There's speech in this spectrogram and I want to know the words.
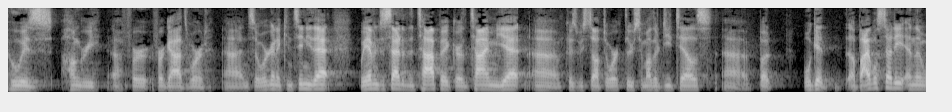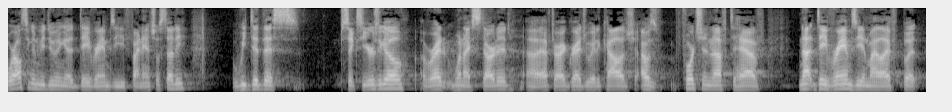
who is hungry uh, for, for God's word. Uh, and so we're going to continue that. We haven't decided the topic or the time yet because we still have to work through some other details. Uh, but we'll get a Bible study, and then we're also going to be doing a Dave Ramsey financial study. We did this six years ago, uh, right when I started uh, after I graduated college. I was fortunate enough to have not Dave Ramsey in my life, but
